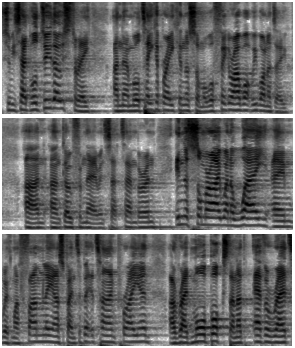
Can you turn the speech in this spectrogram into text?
So we said we'll do those three, and then we'll take a break in the summer. We'll figure out what we want to do. And, and go from there in September. And in the summer, I went away um, with my family. I spent a bit of time praying. I read more books than I'd ever read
